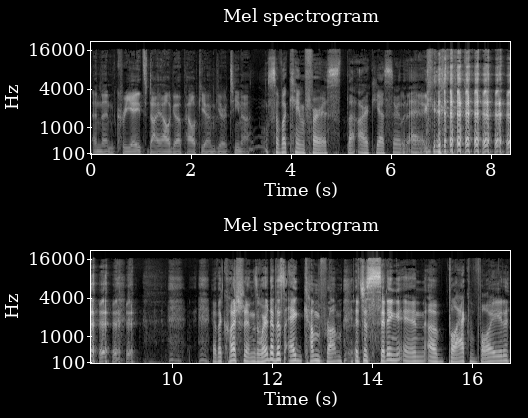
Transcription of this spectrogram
and then creates Dialga, Palkia, and Giratina. So what came first, the Arceus or the, The egg? And the questions: Where did this egg come from? It's just sitting in a black void.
